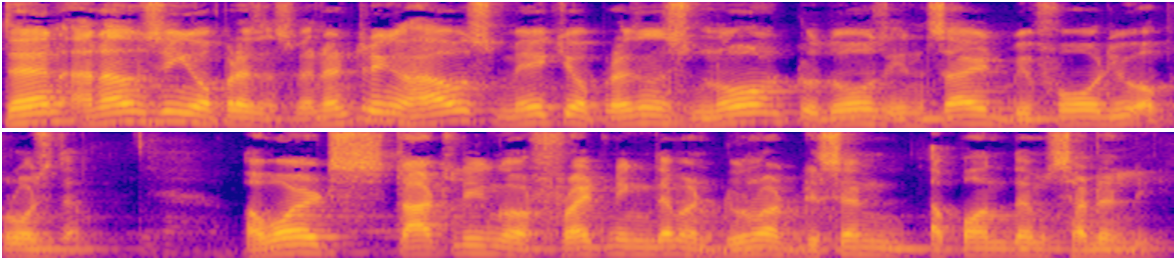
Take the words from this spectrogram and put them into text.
Then announcing your presence. When entering a house, make your presence known to those inside before you approach them. Avoid startling or frightening them and do not descend upon them suddenly.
